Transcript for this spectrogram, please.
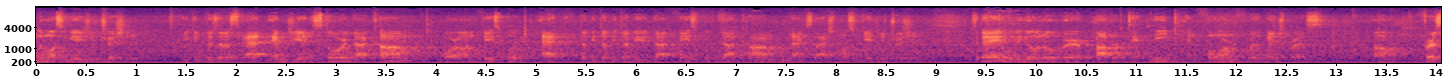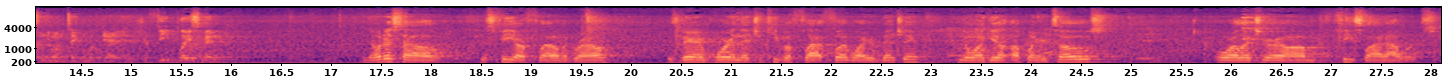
to Muscle Gauge Nutrition. You can visit us at mgnstore.com or on Facebook at www.facebook.com backslash muscle gauge nutrition. Today we'll be going over proper technique and form for the bench press. Um, first thing you want to take a look at is your feet placement. Notice how his feet are flat on the ground. It's very important that you keep a flat foot while you're benching. You don't want to get up on your toes or let your um, feet slide outwards.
